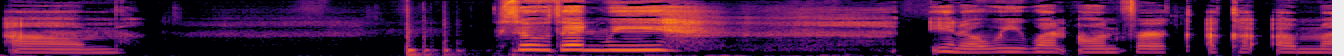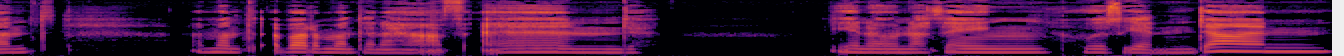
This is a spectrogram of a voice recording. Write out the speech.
um, so then we, you know, we went on for a, a, a month, a month, about a month and a half, and, you know, nothing was getting done.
